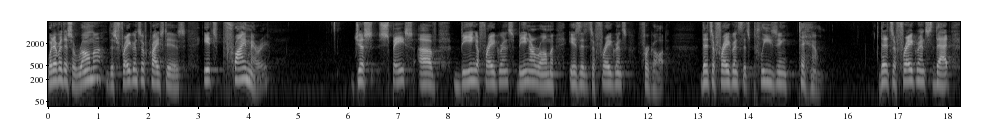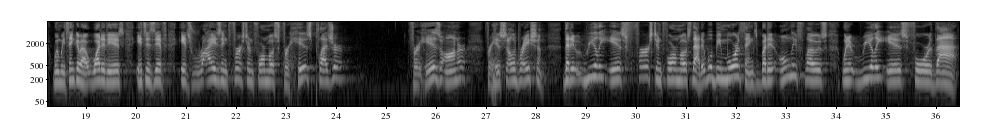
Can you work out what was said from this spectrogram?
whatever this aroma, this fragrance of Christ is, its primary just space of being a fragrance, being an aroma, is that it's a fragrance for God. That it's a fragrance that's pleasing to Him. That it's a fragrance that, when we think about what it is, it's as if it's rising first and foremost for His pleasure, for His honor, for His celebration that it really is first and foremost that. It will be more things, but it only flows when it really is for that.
